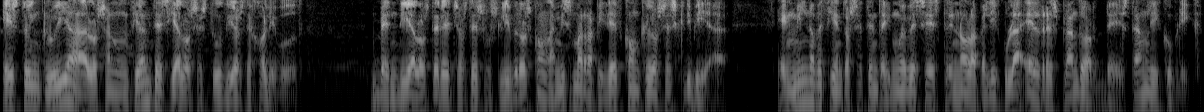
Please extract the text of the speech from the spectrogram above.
Esto incluía a los anunciantes y a los estudios de Hollywood. Vendía los derechos de sus libros con la misma rapidez con que los escribía. En 1979 se estrenó la película El Resplandor de Stanley Kubrick.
